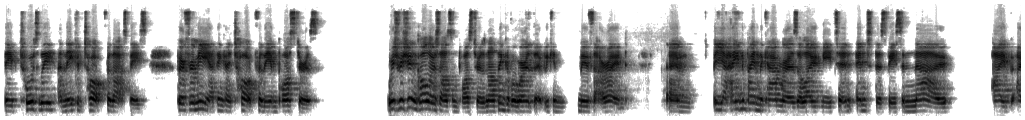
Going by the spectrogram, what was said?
They totally and they can talk for that space. But for me, I think I talk for the imposters which we shouldn't call ourselves imposters. And I'll think of a word that we can move that around. Um, but yeah, hiding behind the camera has allowed me to into this space, and now I I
